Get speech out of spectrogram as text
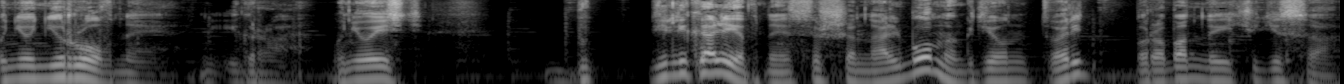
у него неровная игра. У него есть великолепные совершенно альбомы, где он творит барабанные чудеса.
